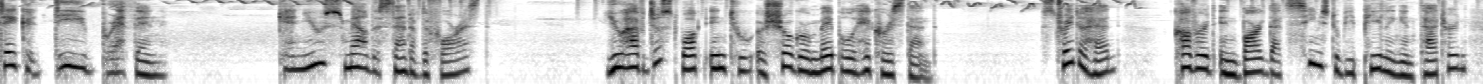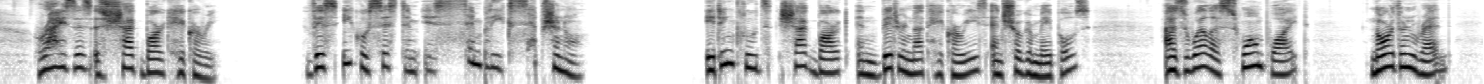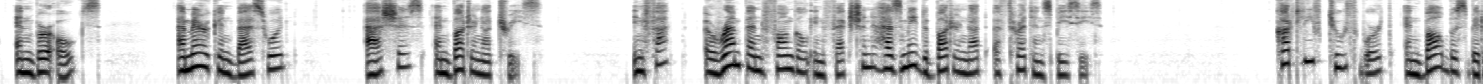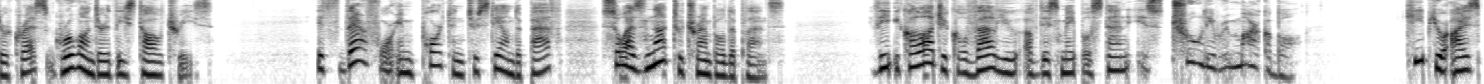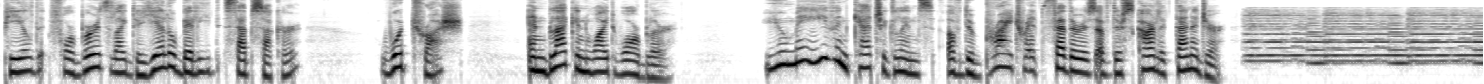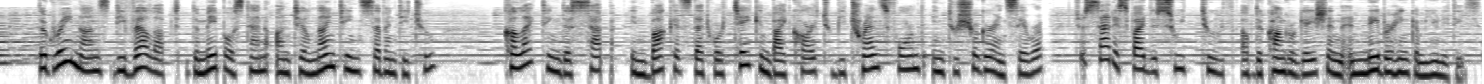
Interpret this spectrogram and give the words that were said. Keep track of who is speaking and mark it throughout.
Speaker 1: Take a deep breath in. Can you smell the scent of the forest? You have just walked into a sugar maple hickory stand. Straight ahead, covered in bark that seems to be peeling and tattered, rises a shagbark hickory. This ecosystem is simply exceptional. It includes shagbark and bitternut hickories and sugar maples, as well as swamp white, northern red, and bur oaks, American basswood, ashes, and butternut trees. In fact, a rampant fungal infection has made the butternut a threatened species. Cutleaf toothwort and bulbous bittercress grow under these tall trees. It's therefore important to stay on the path so as not to trample the plants. The ecological value of this maple stand is truly remarkable. Keep your eyes peeled for birds like the yellow bellied sapsucker, wood thrush, and black and white warbler. You may even catch a glimpse of the bright red feathers of the scarlet tanager. The Grey Nuns developed the maple stand until 1972, collecting the sap in buckets that were taken by car to be transformed into sugar and syrup to satisfy the sweet tooth of the congregation and neighboring communities.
